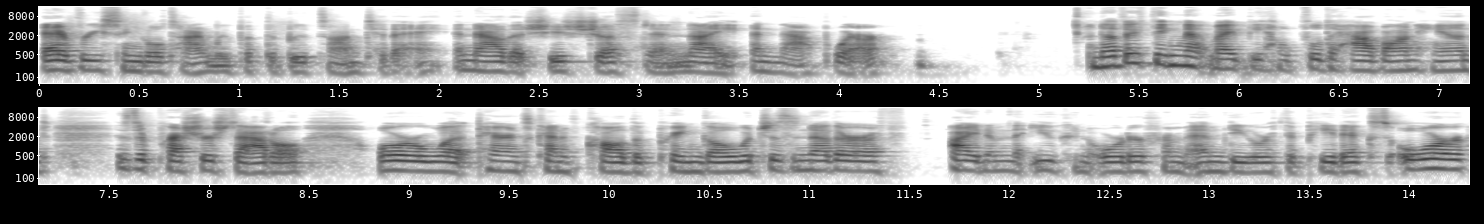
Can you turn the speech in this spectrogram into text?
every single time we put the boots on today and now that she's just in night and nap wear. Another thing that might be helpful to have on hand is a pressure saddle, or what parents kind of call the Pringle, which is another item that you can order from MD Orthopedics, or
